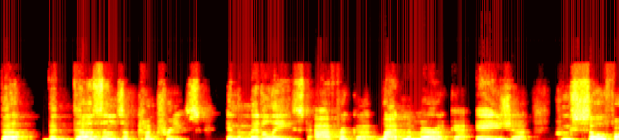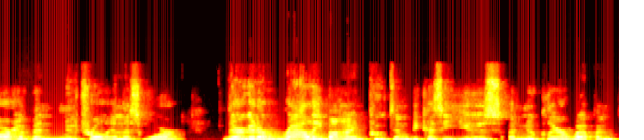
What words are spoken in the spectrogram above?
The, the dozens of countries in the Middle East, Africa, Latin America, Asia, who so far have been neutral in this war, they're going to rally behind Putin because he used a nuclear weapon?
